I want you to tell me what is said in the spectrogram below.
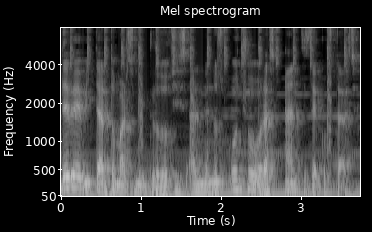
debe evitar tomar su microdosis al menos 8 horas antes de acostarse.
